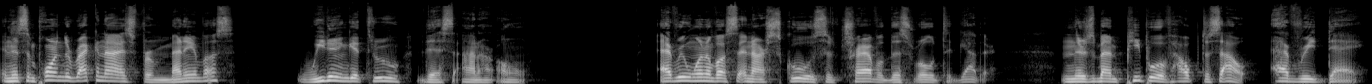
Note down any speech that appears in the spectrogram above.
And it's important to recognize for many of us, we didn't get through this on our own. Every one of us in our schools have traveled this road together. And there's been people who have helped us out every day.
